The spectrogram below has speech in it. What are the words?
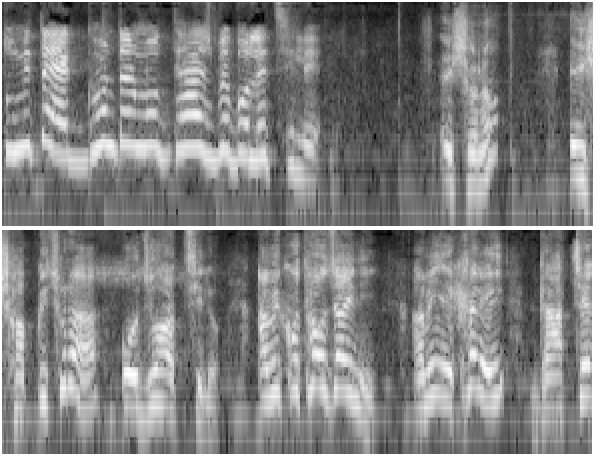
তুমি তো এক ঘণ্টার মধ্যে আসবে বলেছিলে। এই শোনো এই সবকিছু না অজুহাত ছিল। আমি কোথাও যাইনি। আমি এখানেই গাছের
